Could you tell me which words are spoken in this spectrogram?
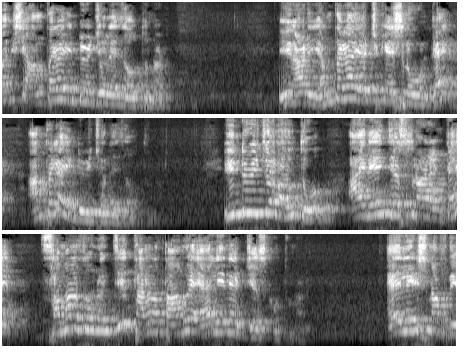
మనిషి అంతగా ఇండివిజువలైజ్ అవుతున్నాడు. ఈనాడు ఎంతగా ఎడ్యుకేషన్ ఉంటే అంతగా ఇండివిజువలైజ్ అవుతున్నాడు. ఇండివిజువల్ అవుతూ ఆయన ఏం చేస్తున్నాడంటే సమాజం నుంచి తనను తాను ఏలినేట్ చేసుకుంటున్నాడు. Alienation of the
